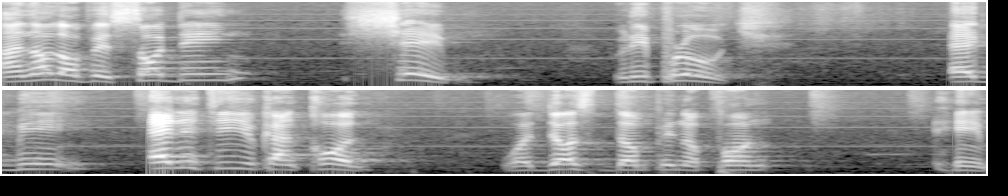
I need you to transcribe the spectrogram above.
And all of a sudden, shame, reproach, anything you can call, was just dumping upon him.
